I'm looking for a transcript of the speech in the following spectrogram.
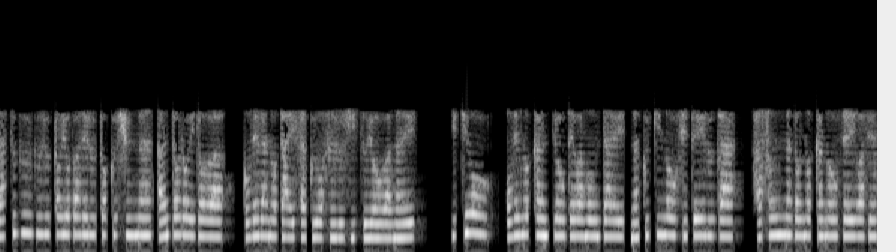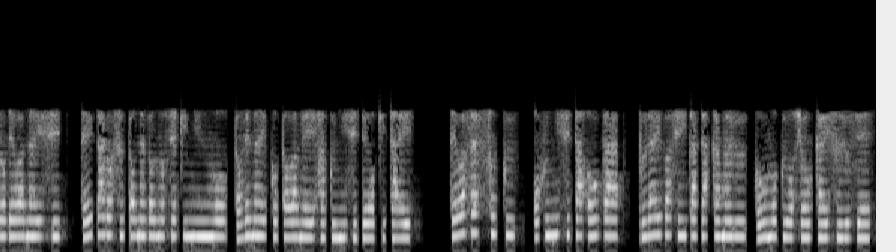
脱 Google と呼ばれる特殊な Android は、これらの対策をする必要はない。一応、俺の環境では問題なく機能しているが、破損などの可能性はゼロではないし、データロストなどの責任も取れないことは明白にしておきたい。では早速、オフにした方が、プライバシーが高まる項目を紹介するぜ。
